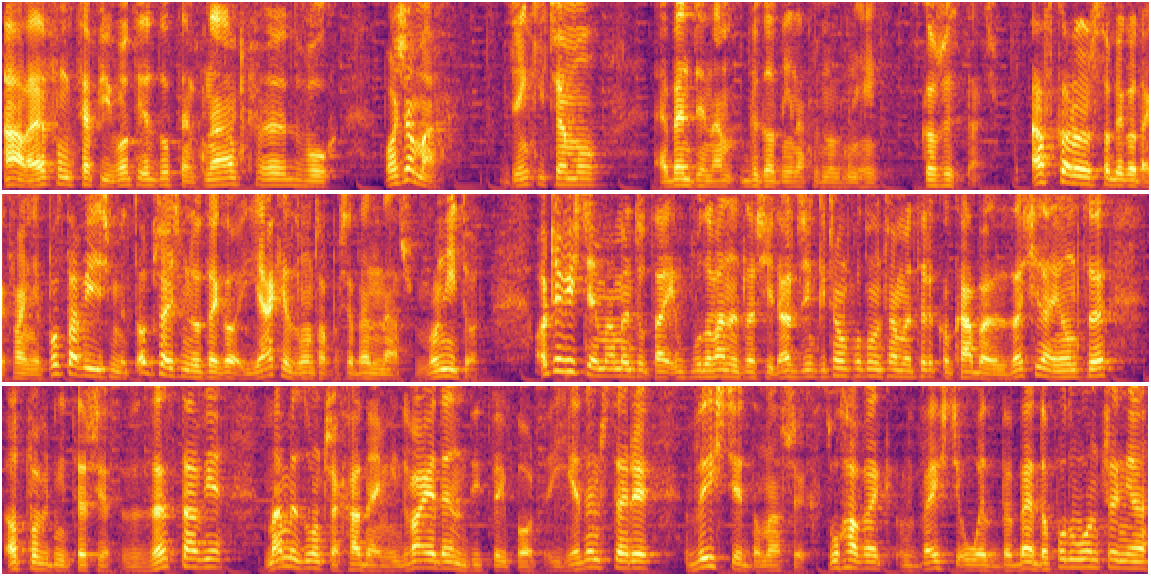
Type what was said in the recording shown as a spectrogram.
Ale funkcja pivot jest dostępna w e, dwóch poziomach, dzięki czemu będzie nam wygodniej na pewno z niej skorzystać. A skoro już sobie go tak fajnie postawiliśmy, to przejdźmy do tego, jakie złącza posiada nasz monitor. Oczywiście mamy tutaj wbudowany zasilacz, dzięki czemu podłączamy tylko kabel zasilający, odpowiedni też jest w zestawie. Mamy złącze HDMI 2.1, DisplayPort 1.4, wyjście do naszych słuchawek, wejście USB-B do podłączenia,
